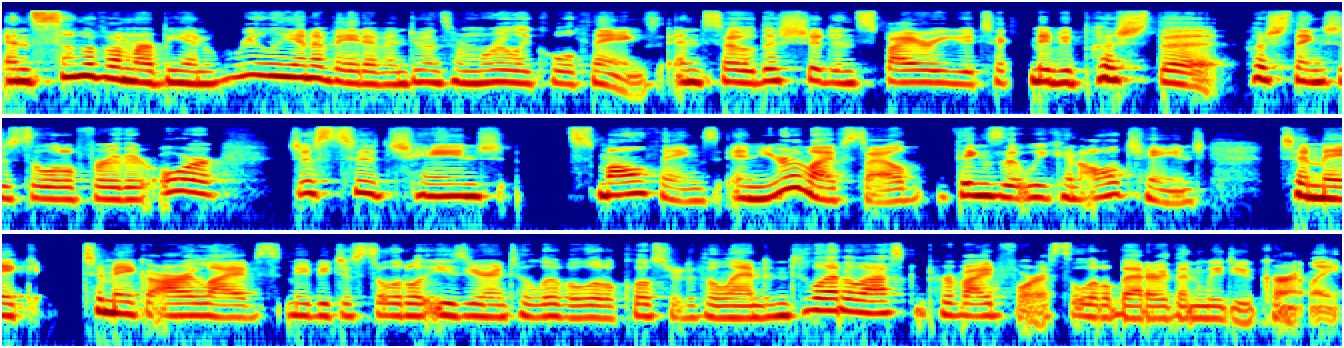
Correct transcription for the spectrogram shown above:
And some of them are being really innovative and doing some really cool things. And so this should inspire you to maybe push the push things just a little further or just to change small things in your lifestyle, things that we can all change to make to make our lives maybe just a little easier and to live a little closer to the land and to let Alaska provide for us a little better than we do currently.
